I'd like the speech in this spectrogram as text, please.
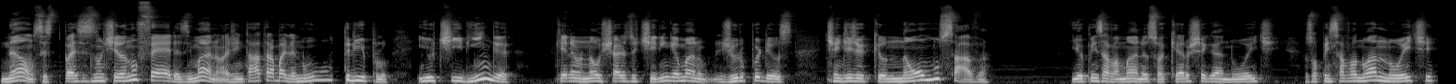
Não, vocês parece que vocês estão tirando férias. E, mano, a gente tava trabalhando o triplo. E o Tiringa, querendo ou não, o Charles do Tiringa, mano, juro por Deus, tinha dia que eu não almoçava. E eu pensava, mano, eu só quero chegar à noite. Eu só pensava à noite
